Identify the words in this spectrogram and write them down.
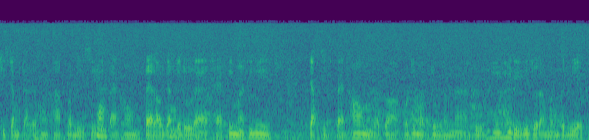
ขีดจำกัดเรื่องห้องพักเรามีค่ะ48 ห้อง แต่เราอยากจะดูแลแขกที่มาที่นี่ จาก 48 ห้อง แล้วก็คนที่มาประชุมทำงานดูให้ให้ดีที่สุดอะเหมือนเป็น VIP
